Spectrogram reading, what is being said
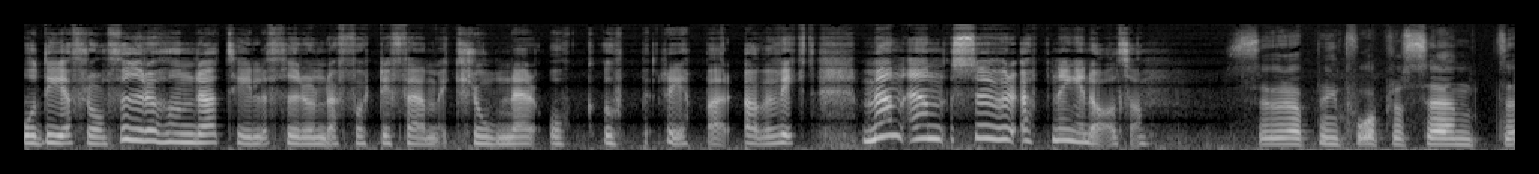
och det från 400 till 445 kronor och upprepar övervikt. Men en sur öppning idag alltså. Sur öppning 2 eh,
